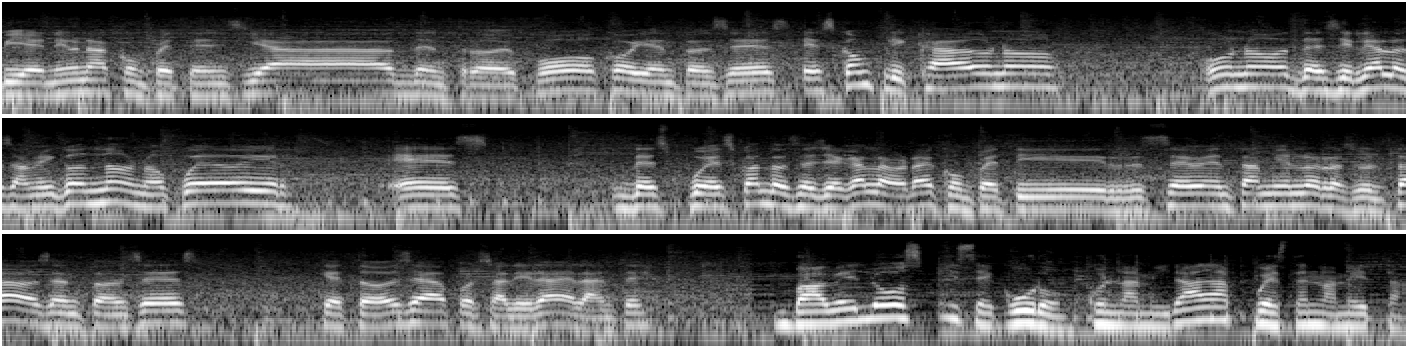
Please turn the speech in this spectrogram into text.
viene una competencia dentro de poco y entonces es complicado uno, uno decirle a los amigos no, no puedo ir, es después cuando se llega a la hora de competir se ven también los resultados, entonces que todo sea por salir adelante. Va veloz y seguro, con la mirada puesta en la meta,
